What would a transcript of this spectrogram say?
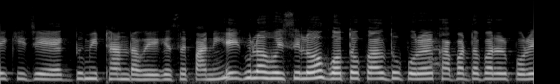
দেখি যে একদমই ঠান্ডা হয়ে গেছে পানি। এইগুলা হয়েছিল গতকাল দুপুরের খাবার দাবারের পরে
